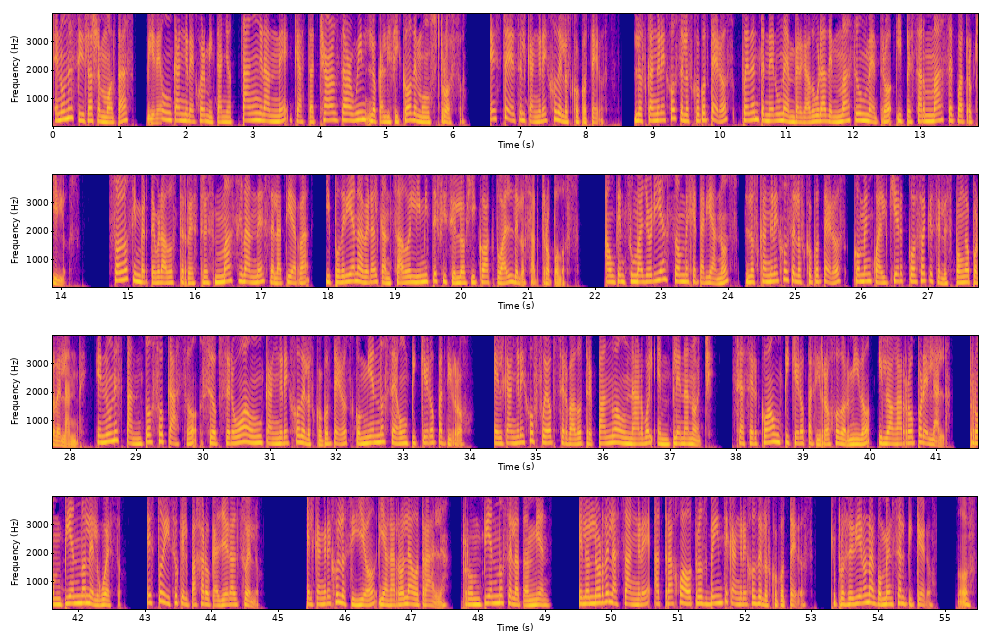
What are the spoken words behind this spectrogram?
En unas islas remotas vive un cangrejo ermitaño tan grande que hasta Charles Darwin lo calificó de monstruoso. Este es el cangrejo de los cocoteros. Los cangrejos de los cocoteros pueden tener una envergadura de más de un metro y pesar más de 4 kilos. Son los invertebrados terrestres más grandes de la Tierra y podrían haber alcanzado el límite fisiológico actual de los artrópodos. Aunque en su mayoría son vegetarianos, los cangrejos de los cocoteros comen cualquier cosa que se les ponga por delante. En un espantoso caso, se observó a un cangrejo de los cocoteros comiéndose a un piquero patirrojo. El cangrejo fue observado trepando a un árbol en plena noche. Se acercó a un piquero patirrojo dormido y lo agarró por el ala, rompiéndole el hueso. Esto hizo que el pájaro cayera al suelo. El cangrejo lo siguió y agarró la otra ala, rompiéndosela también. El olor de la sangre atrajo a otros 20 cangrejos de los cocoteros, que procedieron a comerse al piquero. Uf,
